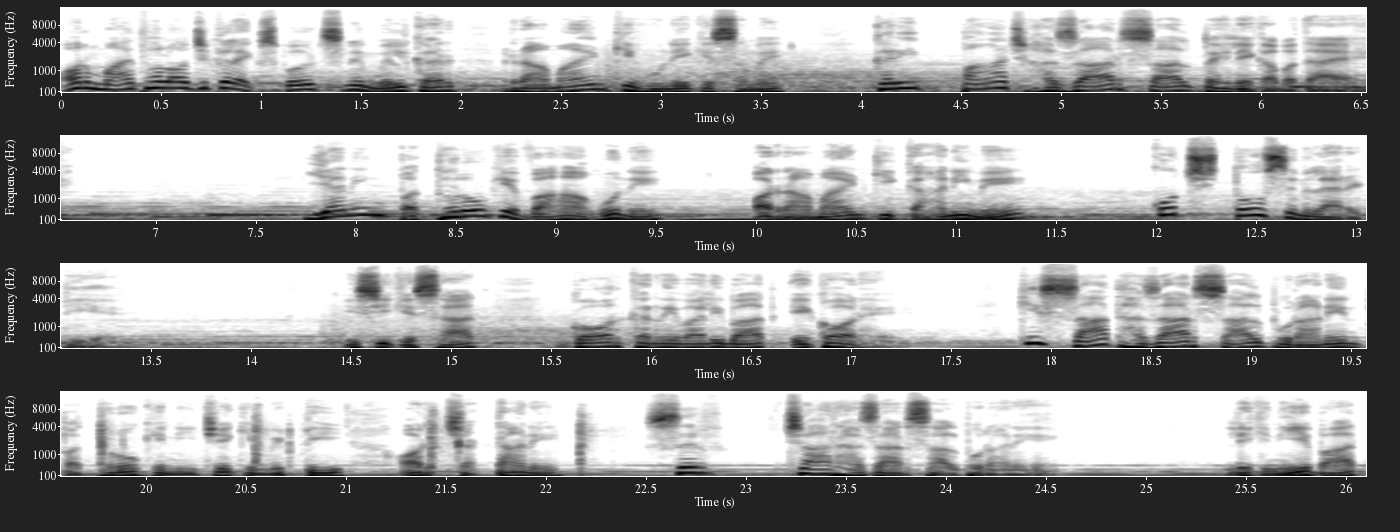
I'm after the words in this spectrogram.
और माइथोलॉजिकल एक्सपर्ट्स ने मिलकर रामायण के होने के समय करीब पाँच हज़ार साल पहले का बताया है। यानी इन पत्थरों के वहाँ होने और रामायण की कहानी में कुछ तो सिमिलैरिटी है। इसी के साथ गौर करने वाली बात एक और है कि सात हज़ार साल पुराने इन पत्थरों के नीचे की मिट्टी और चट्टाने सिर्फ़ चार हज़ार साल पुराने हैं। लेकिन यह बात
